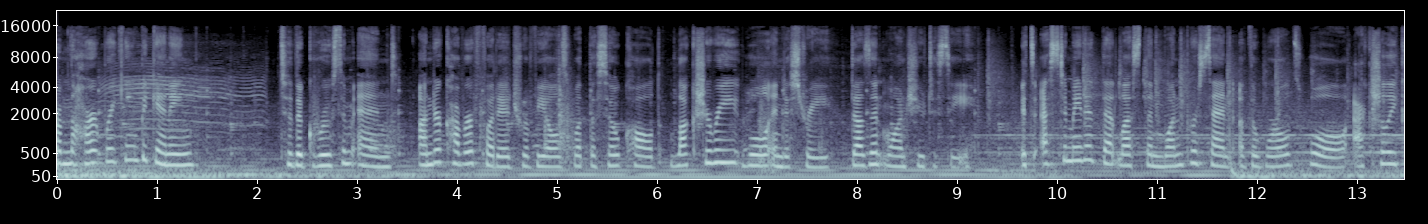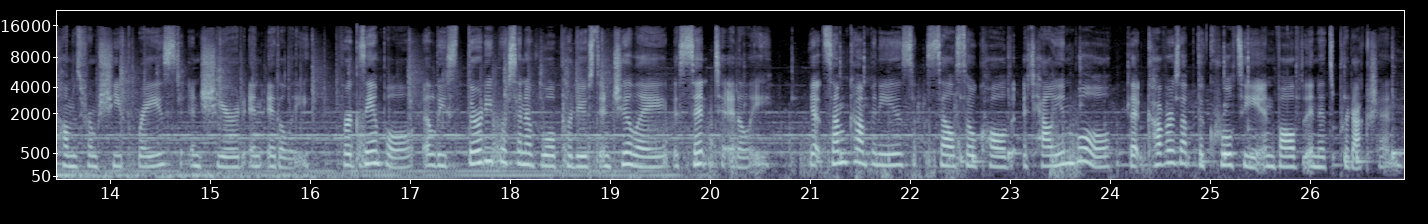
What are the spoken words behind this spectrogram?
From the heartbreaking beginning to the gruesome end, undercover footage reveals what the so called luxury wool industry doesn't want you to see. It's estimated that less than 1% of the world's wool actually comes from sheep raised and sheared in Italy. For example, at least 30% of wool produced in Chile is sent to Italy. Yet some companies sell so called Italian wool that covers up the cruelty involved in its production.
